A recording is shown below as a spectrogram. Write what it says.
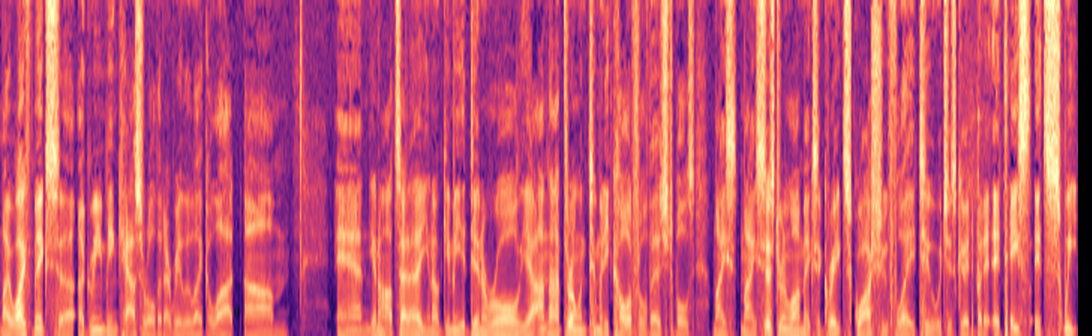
My wife makes uh, a green bean casserole that I really like a lot. Um, and you know, outside of that, you know, give me a dinner roll. Yeah, I'm not throwing too many colorful vegetables. My my sister-in-law makes a great squash souffle too, which is good. But it, it tastes it's sweet.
